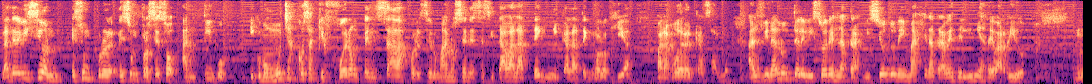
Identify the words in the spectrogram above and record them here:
La televisión es un, es un proceso antiguo y como muchas cosas que fueron pensadas por el ser humano, se necesitaba la técnica, la tecnología para poder alcanzarlo. Al final un televisor es la transmisión de una imagen a través de líneas de barrido. ¿Mm?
